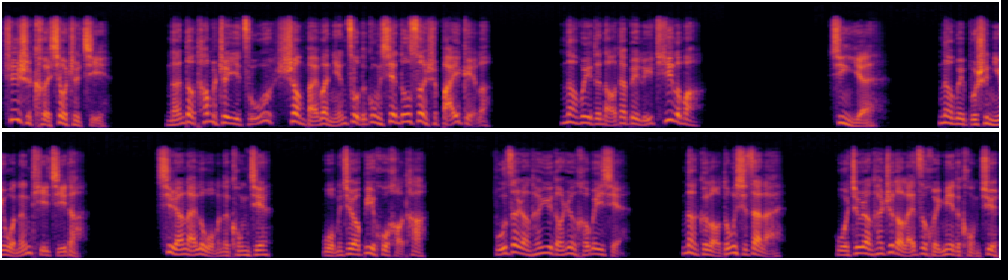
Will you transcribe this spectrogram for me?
真是可笑至极。难道他们这一族上百万年做的贡献都算是白给了？那位的脑袋被驴踢了吗？禁言，那位不是你我能提及的。既然来了我们的空间，我们就要庇护好他，不再让他遇到任何危险。那个老东西再来，我就让他知道来自毁灭的恐惧。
